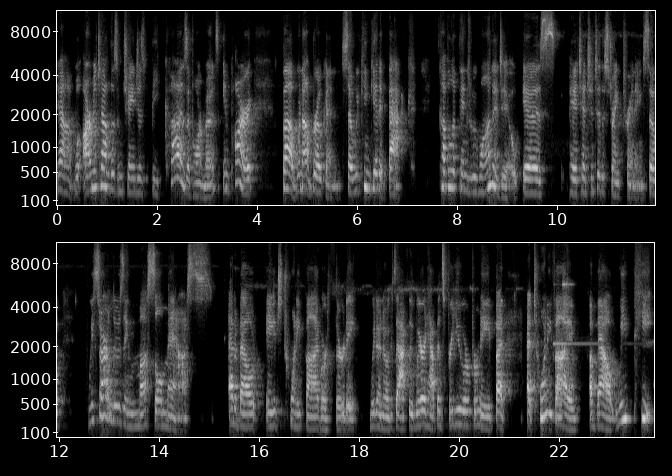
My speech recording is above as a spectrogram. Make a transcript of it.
Yeah, well, our metabolism changes because of hormones in part, but we're not broken. So we can get it back. A couple of things we want to do is pay attention to the strength training. So we start losing muscle mass at about age 25 or 30. We don't know exactly where it happens for you or for me, but at 25, about we peak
